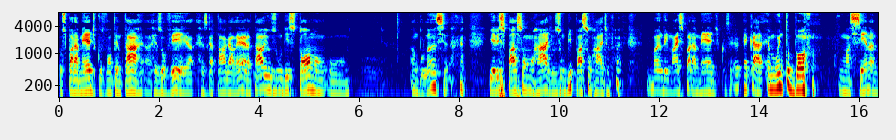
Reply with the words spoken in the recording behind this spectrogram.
os paramédicos vão tentar resolver, resgatar a galera, tal, e os zumbis tomam o ambulância e eles passam um rádio, o zumbi passa um rádio. Mandem mais paramédicos. É, é, cara, é muito bom. Uma cena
